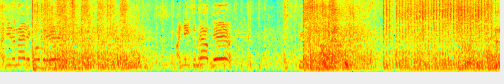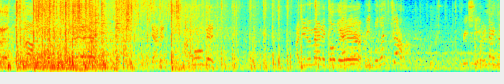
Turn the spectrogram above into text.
I need a medic over here. I need some help here. Oh, medic! Damn it, I'm wounded. I need a medic over here. People, let's go! Appreciate it.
